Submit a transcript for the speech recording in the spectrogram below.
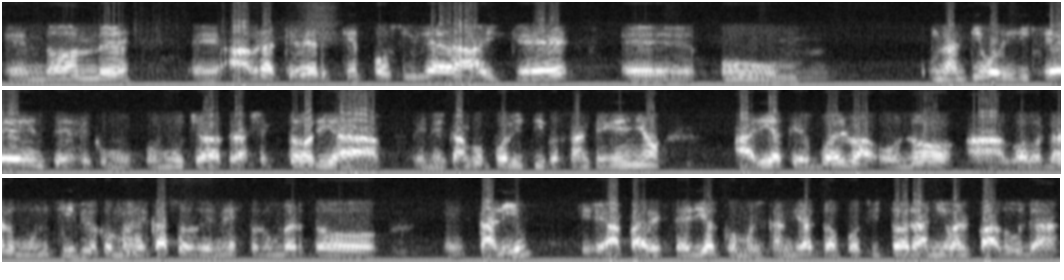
en donde eh, habrá que ver qué posibilidad hay que eh, un un antiguo dirigente con, mucha trayectoria en el campo político santegueño haría que vuelva o no a gobernar un municipio, como es el caso de Néstor Humberto eh, Stalin, que aparecería como el candidato opositor a Aníbal Padula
